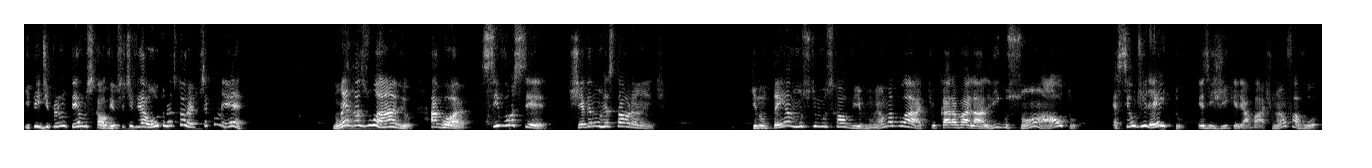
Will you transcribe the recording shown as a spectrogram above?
e pedir para não ter música ao vivo se tiver outro restaurante para você comer. Não é razoável. Agora, se você chega num restaurante que não tem anúncio de música ao vivo, não é uma boate, o cara vai lá, liga o som alto, é seu direito exigir que ele abaixe, não é um favor.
